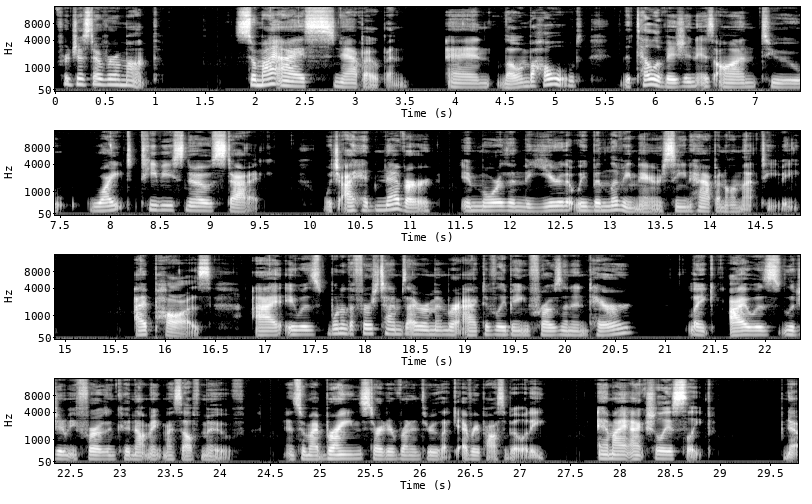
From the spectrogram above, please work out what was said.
for just over a month. So my eyes snap open, and lo and behold, the television is on to white TV snow static, which I had never, in more than the year that we'd been living there, seen happen on that TV. I pause. I it was one of the first times I remember actively being frozen in terror. Like I was legitimately frozen, could not make myself move. And so my brain started running through like every possibility. Am I actually asleep? No.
